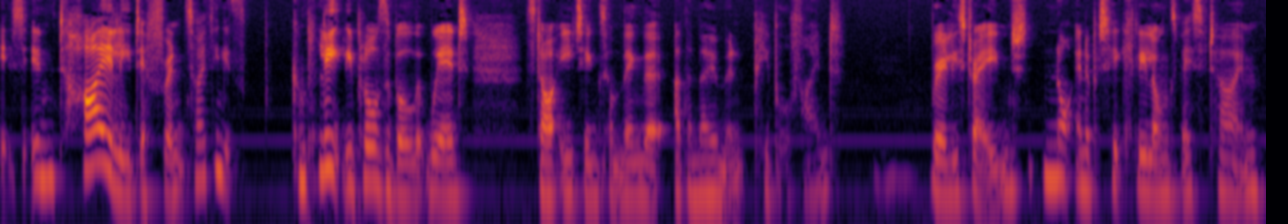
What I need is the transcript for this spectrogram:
it's entirely different. So I think it's completely plausible that we'd start eating something that at the moment people find really strange, not in a particularly long space of time.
